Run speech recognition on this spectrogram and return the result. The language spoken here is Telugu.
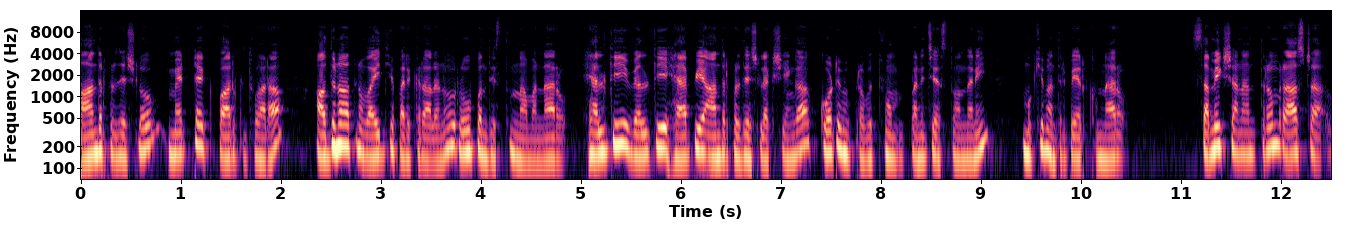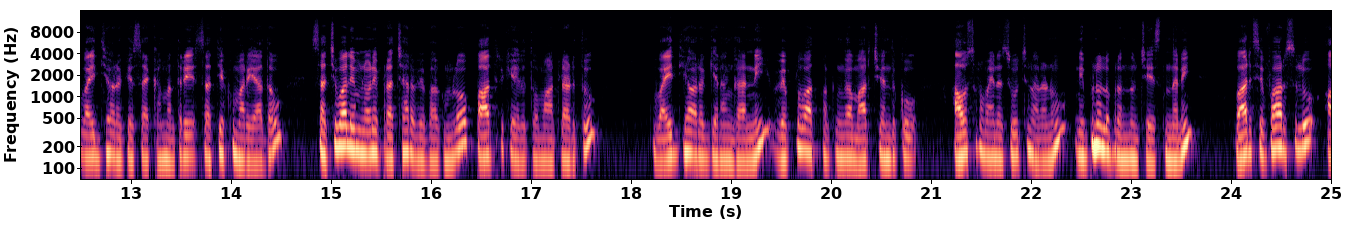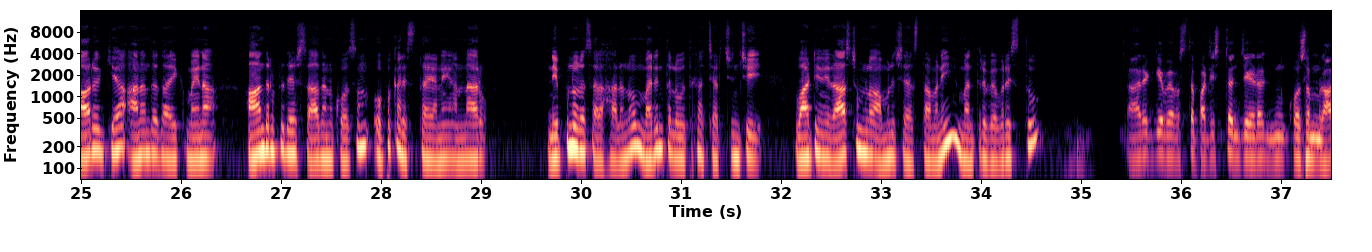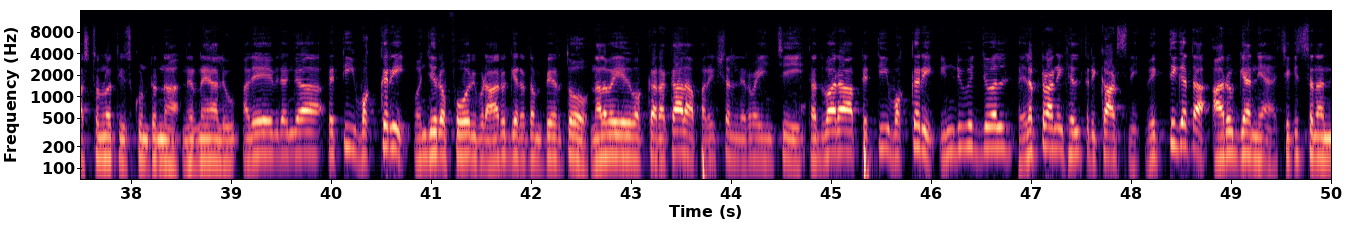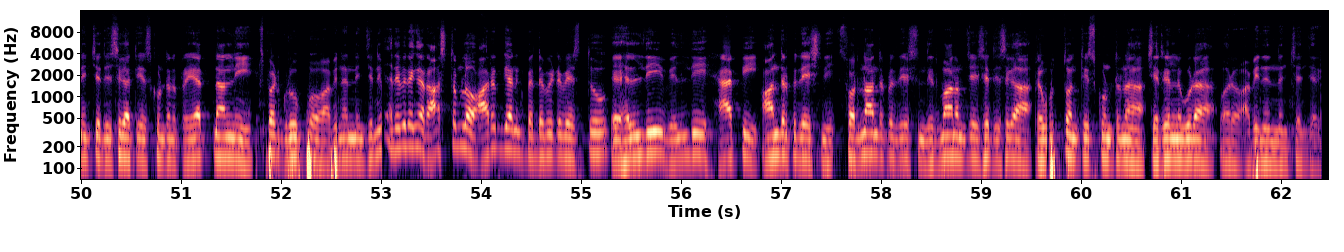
ఆంధ్రప్రదేశ్లో మెట్టెక్ పార్క్ ద్వారా అధునాతన వైద్య పరికరాలను రూపొందిస్తున్నామన్నారు. హెల్తీ వెల్తీ హ్యాపీ ఆంధ్రప్రదేశ్ లక్ష్యంగా కూటమి ప్రభుత్వం పనిచేస్తోందని ముఖ్యమంత్రి పేర్కొన్నారు. సమీక్ష అనంతరం రాష్ట్ర వైద్యారోగ్య శాఖ మంత్రి సత్యకుమార్ యాదవ్ సచివాలయంలోని ప్రచార విభాగంలో పాత్రికేయులతో మాట్లాడుతూ వైద్యారోగ్య రంగాన్ని విప్లవాత్మకంగా మార్చేందుకు అవసరమైన సూచనలను నిపుణుల బృందం చేసిందని వారి సిఫార్సులు ఆరోగ్య ఆనందదాయకమైన ఆంధ్రప్రదేశ్ సాధన కోసం ఉపకరిస్తాయని అన్నారు. నిపుణుల సలహాలను మరింత లోతుగా చర్చించి వాటిని రాష్ట్రంలో అమలు చేస్తామని మంత్రి వివరిస్తూ ఆరోగ్య వ్యవస్థ పటిష్టం చేయడం కోసం రాష్ట్రంలో తీసుకుంటున్న నిర్ణయాలు. అదే విధంగా ప్రతి ఒక్కరి వన్ జీరో ఫోర్ ఇప్పుడు ఆరోగ్య రథం పేరుతో నలభై ఒక్క రకాల పరీక్షలు నిర్వహించి తద్వారా ప్రతి ఒక్కరి ఇండివిజువల్ ఎలక్ట్రానిక్ హెల్త్ రికార్డ్స్ని వ్యక్తిగత ఆరోగ్యాన్ని చికిత్సను అందించే దిశగా తీసుకుంటున్న ప్రయత్నాల్ని ఎక్స్పర్ట్ గ్రూప్ అభినందించింది. అదేవిధంగా రాష్ట్రంలో ఆరోగ్యానికి పెద్దపీట వేస్తూ హెల్దీ వెల్దీ హ్యాపీ ఆంధ్రప్రదేశ్ని స్వర్ణాంధ్రప్రదేశ్ నిర్మాణం చేసే దిశగా ప్రభుత్వం తీసుకుంటున్న చర్యలను కూడా వారు అభినందించడం జరిగింది.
